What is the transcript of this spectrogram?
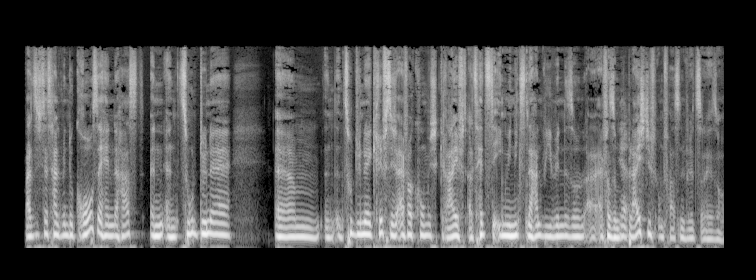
weil sich das halt, wenn du große Hände hast, ein, ein zu dünner ähm, zu dünner Griff sich einfach komisch greift, als hättest du irgendwie nichts in der Hand, wie wenn du so einfach so einen Ja. Bleistift umfassen würdest oder so.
